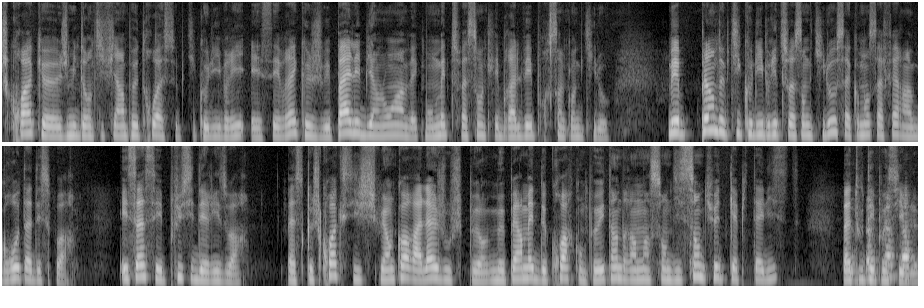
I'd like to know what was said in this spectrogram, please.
Je crois que je m'identifie un peu trop à ce petit colibri et c'est vrai que je vais pas aller bien loin avec mon mètre 60 les bras levés pour 50 kilos. Mais plein de petits colibris de 60 kilos, ça commence à faire un gros tas d'espoir. Et ça, c'est plus si dérisoire. Parce que je crois que si je suis encore à l'âge où je peux me permettre de croire qu'on peut éteindre un incendie sans tuer de capitaliste, bah tout est possible.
